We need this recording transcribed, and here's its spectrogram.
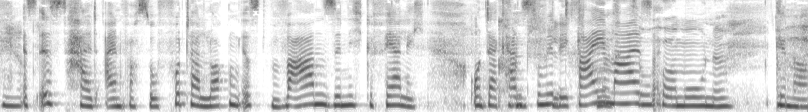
Ja. Es ist halt einfach so. Futterlocken ist wahnsinnig gefährlich. Und da Konflikt kannst du mir dreimal. So Hormone. Genau.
